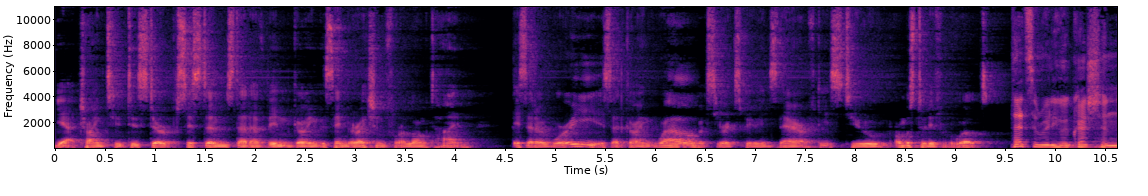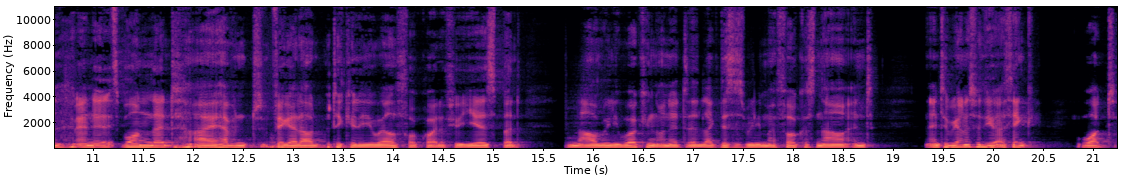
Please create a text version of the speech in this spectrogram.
yeah, trying to disturb systems that have been going the same direction for a long time. Is that a worry? Is that going well? What's your experience there of these two, almost two different worlds? That's a really good question. And it's one that I haven't figured out particularly well for quite a few years, but now really working on it. Like this is really my focus now. And, and to be honest with you, I think what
